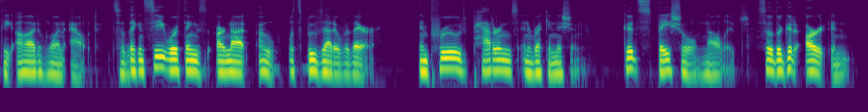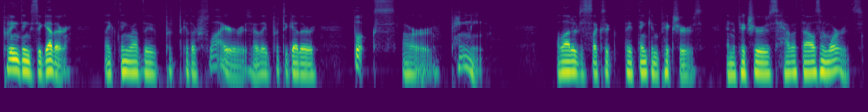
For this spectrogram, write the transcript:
the odd one out. So they can see where things are not, oh, let's move that over there. Improved patterns and recognition, good spatial knowledge. So they're good at art and putting things together. Like think about they put together flyers or they put together books or painting. A lot of dyslexic they think in pictures and the pictures have a thousand words.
